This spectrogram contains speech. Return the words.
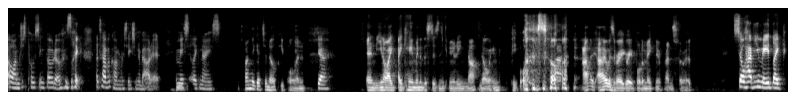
oh i'm just posting photos. Like let's have a conversation about it. It makes it like nice. It's fun to get to know people and yeah and you know I, I came into this disney community not knowing people so I, I was very grateful to make new friends through it so have you made like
